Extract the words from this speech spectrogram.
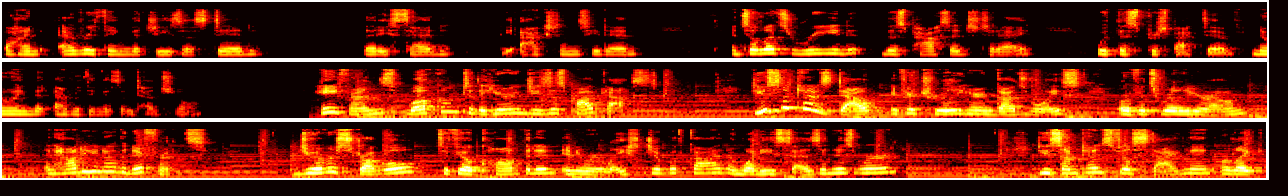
behind everything that Jesus did, that he said, the actions he did. And so let's read this passage today with this perspective, knowing that everything is intentional. Hey, friends, welcome to the Hearing Jesus podcast. Do you sometimes doubt if you're truly hearing God's voice or if it's really your own? And how do you know the difference? Do you ever struggle to feel confident in your relationship with God and what He says in His Word? Do you sometimes feel stagnant or like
